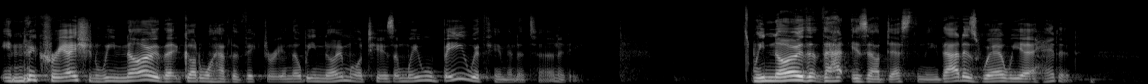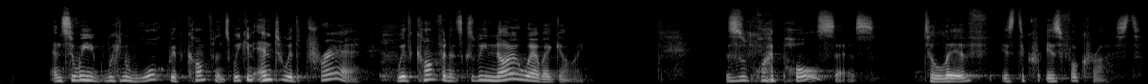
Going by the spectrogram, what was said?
in new creation, we know that God will have the victory and there'll be no more tears and we will be with Him in eternity. We know that that is our destiny, that is where we are headed. And so we, we can walk with confidence. We can enter with prayer with confidence because we know where we're going. This is why Paul says to live is, to, is for Christ,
